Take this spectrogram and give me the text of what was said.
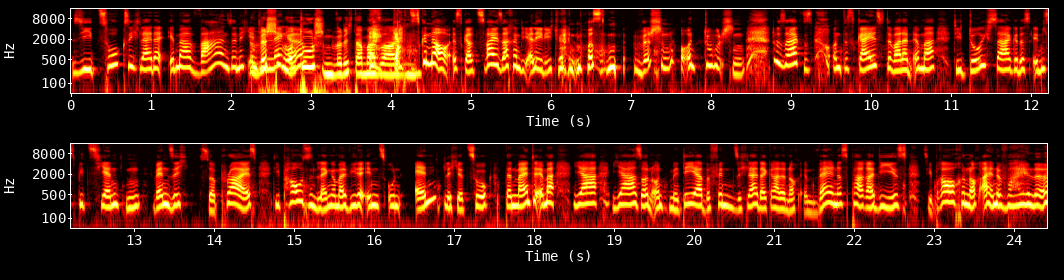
Sie zog sich leider immer wahnsinnig in Wischen die Länge. und duschen, würde ich da mal sagen. Ganz genau. Es gab zwei Sachen, die erledigt werden mussten. Wischen und duschen. Du sagst es. Und das Geilste war dann immer die Durchsage des Inspizienten, wenn sich, Surprise, die Pausenlänge mal wieder ins Unendliche zog. Dann meinte er immer, ja, Jason und Medea befinden befinden sich leider gerade noch im Wellnessparadies. Sie brauchen noch eine Weile.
